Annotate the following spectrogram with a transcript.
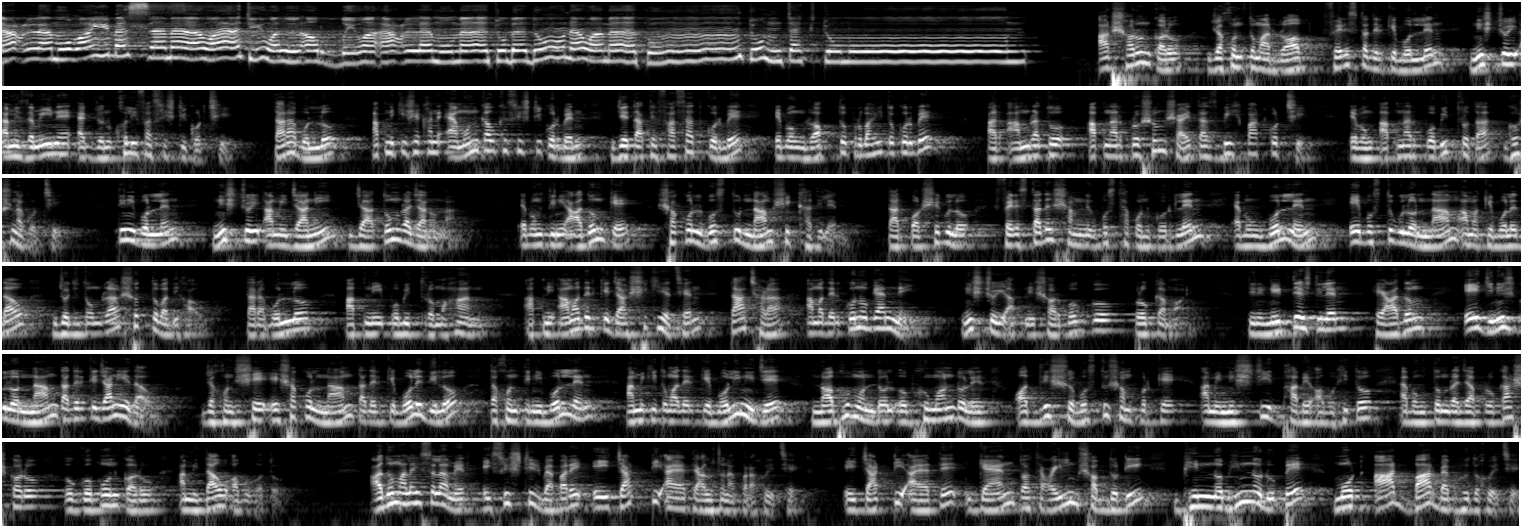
أعلم غيب السماوات والأرض وأعلم ما تبدون وما كنتم تكتمون আর স্মরণ করো যখন তোমার রব ফেরেস্তাদেরকে বললেন নিশ্চয়ই আমি জমিনে একজন খলিফা সৃষ্টি করছি তারা বলল আপনি কি সেখানে এমন কাউকে সৃষ্টি করবেন যে তাতে ফাসাদ করবে এবং রক্ত প্রবাহিত করবে আর আমরা তো আপনার প্রশংসায় তাসবিহ পাঠ করছি এবং আপনার পবিত্রতা ঘোষণা করছি। তিনি বললেন, নিশ্চয়ই আমি জানি যা তোমরা জানো না। এবং তিনি আদমকে সকল বস্তুর নাম শিক্ষা দিলেন। তারপর সেগুলো ফেরেস্তাদের সামনে উপস্থাপন করলেন এবং বললেন, এ বস্তুগুলোর নাম আমাকে বলে দাও যদি তোমরা সত্যবাদী হও। তারা বলল, আপনি পবিত্র মহান। আপনি আমাদেরকে যা শিখিয়েছেন তা ছাড়া আমাদের কোনো জ্ঞান নেই। নিশ্চয়ই আপনি সর্বজ্ঞ, প্রজ্ঞাময়। তিনি নির্দেশ দিলেন, হে আদম, এই জিনিসগুলোর নাম তাদেরকে জানিয়ে দাও। যখন সে এ সকল নাম তাদেরকে বলে দিল, তখন তিনি বললেন, আমি কি তোমাদেরকে বলিনি যে নভমণ্ডল ও ভূমণ্ডলের অদৃশ্য বস্তু সম্পর্কে আমি নিশ্চিতভাবে অবহিত এবং তোমরা যা প্রকাশ করো ও গোপন করো, আমি তাও অবগত? আদম আলাইসাল্লামের এই সৃষ্টির ব্যাপারে এই চারটি আয়াতে আলোচনা করা হয়েছে। এই চারটি আয়াতে জ্ঞান তথা ইলম শব্দটি ভিন্ন ভিন্ন রূপে মোট আট বার ব্যবহৃত হয়েছে।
